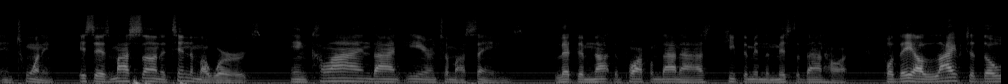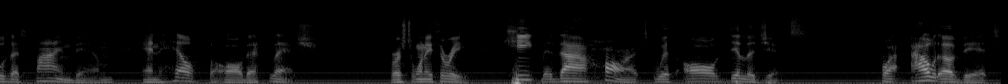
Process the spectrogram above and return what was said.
and 20. It says, My son, attend to my words, incline thine ear unto my sayings. Let them not depart from thine eyes, keep them in the midst of thine heart. For they are life to those that find them, and health to all their flesh. Verse 23 Keep thy heart with all diligence, for out of it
